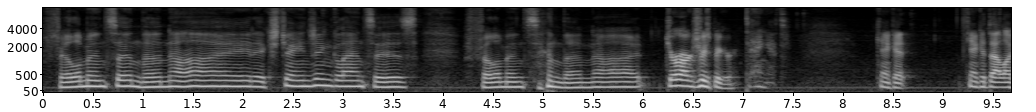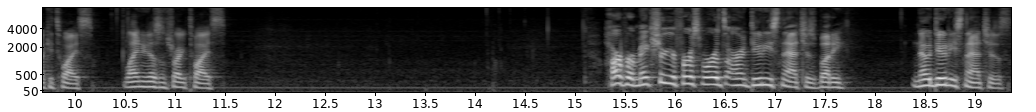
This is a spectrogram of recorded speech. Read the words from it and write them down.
Filaments in the night, exchanging glances. Filaments in the night. Joraga Tree Speaker. Dang it. Can't get can't get that lucky twice. Lightning doesn't strike twice. Harper, make sure your first words aren't duty snatches, buddy. No duty snatches.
